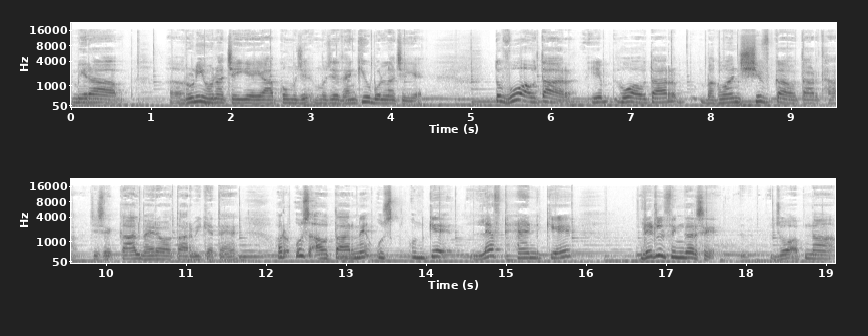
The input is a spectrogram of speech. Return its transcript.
मेरा ऋणी होना चाहिए या आपको मुझे मुझे थैंक यू बोलना चाहिए। तो वो अवतार, ये वो अवतार भगवान शिव का अवतार था, जिसे काल भैरव अवतार भी कहते हैं। और उस अवतार ने उस, उनके लेफ़्ट हैंड के लिटिल फिंगर से जो अपना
